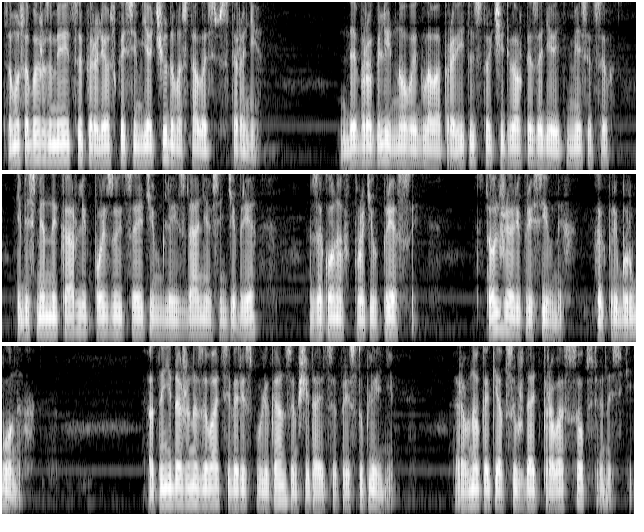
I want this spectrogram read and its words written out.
Само собой разумеется, королевская семья чудом осталась в стороне. Де Брогли, новый глава правительства, четвертый за 9 месяцев, и бессменный карлик пользуются этим для издания в сентябре законов против прессы, столь же репрессивных, как при Бурбонах. Отныне даже называть себя республиканцем считается преступлением, равно как и обсуждать права собственности.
